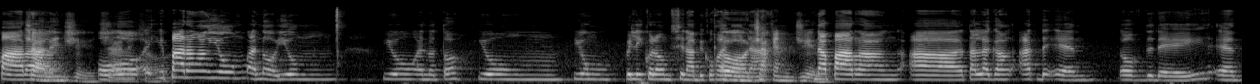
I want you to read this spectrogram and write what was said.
parang Challenge eh. Oo, challenge, eh, parang ang yung ano yung yung ano to yung yung pelikulang sinabi ko kanina Oo, Jack and Jill. na parang ah, talagang at the end of the day and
